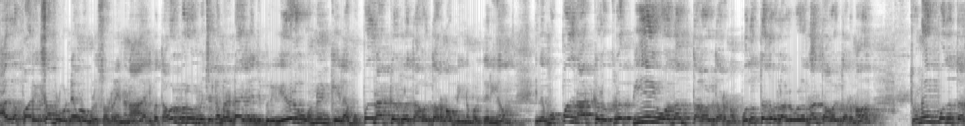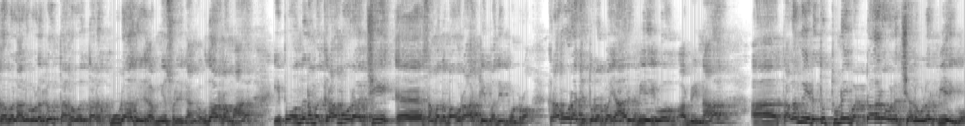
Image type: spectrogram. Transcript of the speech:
அதில் ஃபார் எக்ஸாம்பிள் ஒன்றே ஒன்று உங்களுக்கு சொல்கிறேன் என்னன்னா இப்போ தகவல் பிரிவு உரிமை சட்டம் ரெண்டாயிரத்தி அஞ்சு பிரிவு ஏழு ஒன்றின் கீழே முப்பது நாட்களுக்குள்ள தகவல் தரணும் அப்படிங்கிற நம்மளுக்கு தெரியும். இந்த முப்பது நாட்களுக்குள்ள பிஐஓ தான் தகவல் தரணும். பொது தகவல் அலுவலர் தான் தகவல் தரணும். துணை பொது தகவல் அலுவலர்கள் தகவல் தரக்கூடாது அப்படின்னு சொல்லியிருக்காங்க. உதாரணமாக இப்போ வந்து நம்ம கிராம ஊராட்சி சம்மந்தமாக ஒரு ஆர்டி பதிவு பண்ணுறோம் கிராம ஊராட்சி தொடர்பாக யார் பிஐஓ அப்படின்னா அஹ், தலைமையிடத்து துணை வட்டார வளர்ச்சி அலுவலர் பிஐஓ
